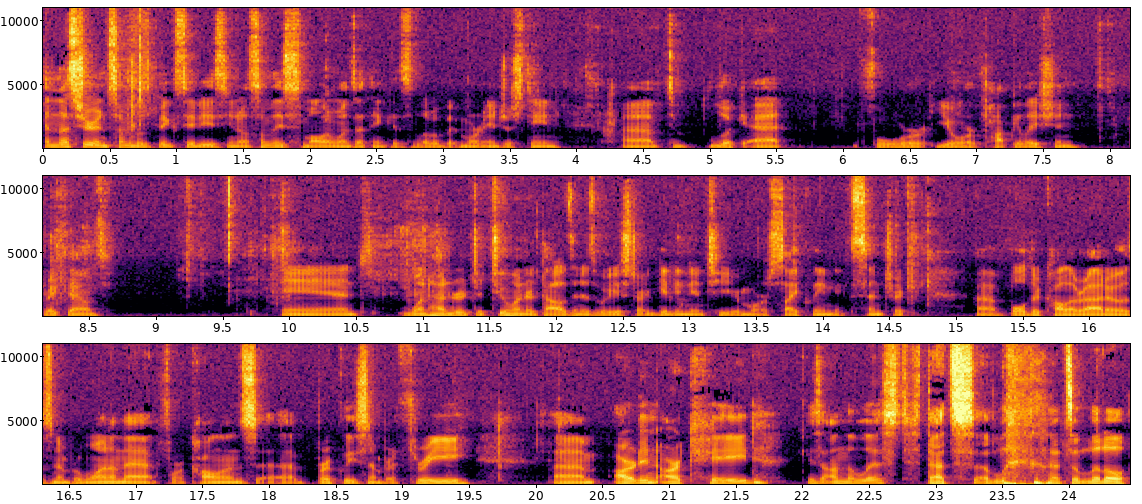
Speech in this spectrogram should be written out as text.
unless you're in some of those big cities, you know, some of these smaller ones, I think is a little bit more interesting uh, to look at for your population breakdowns. And 100 to 200,000 is where you start getting into your more cycling eccentric. Uh, Boulder, Colorado is number one on that. Fort Collins, uh, Berkeley's number three. Um, Arden Arcade is on the list. That's a that's a little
